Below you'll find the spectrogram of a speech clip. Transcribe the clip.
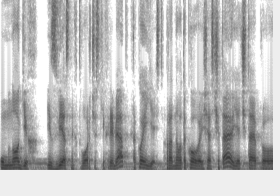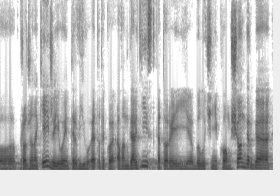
у многих известных творческих ребят такое есть. Про одного такого я сейчас читаю. Я читаю про, про Джона Кейджа, его интервью. Это такой авангардист, который был учеником Шонберга,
